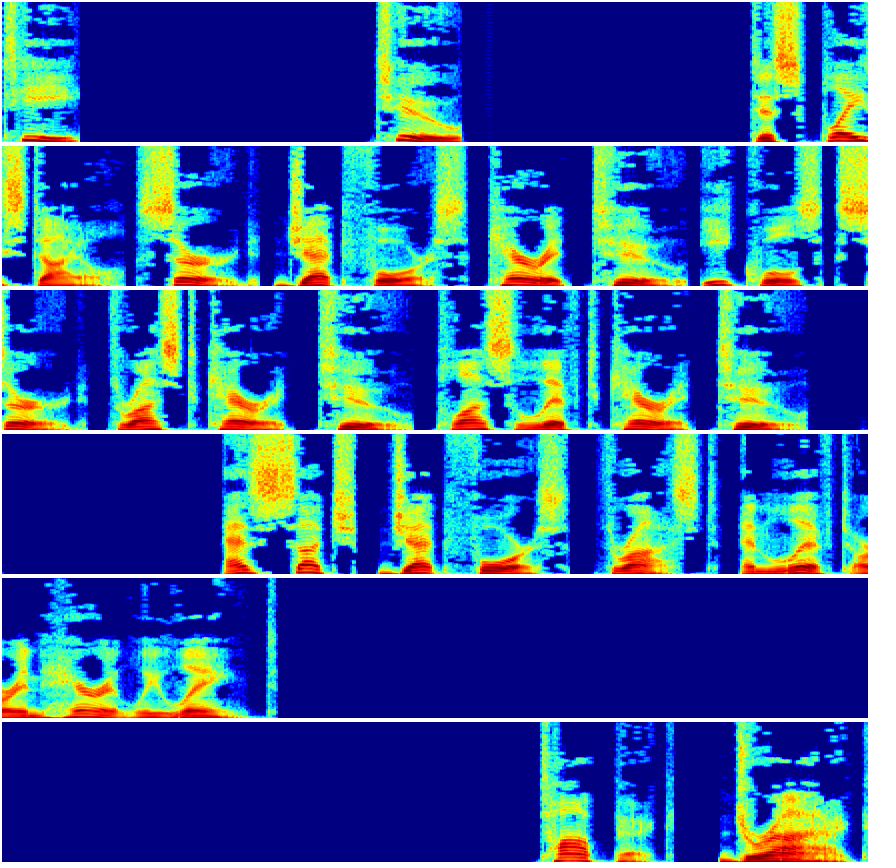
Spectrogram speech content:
T two display style surd jet force caret 2 equals surd thrust caret 2 plus lift caret 2 as such jet force thrust and lift are inherently linked. Topic. Drag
